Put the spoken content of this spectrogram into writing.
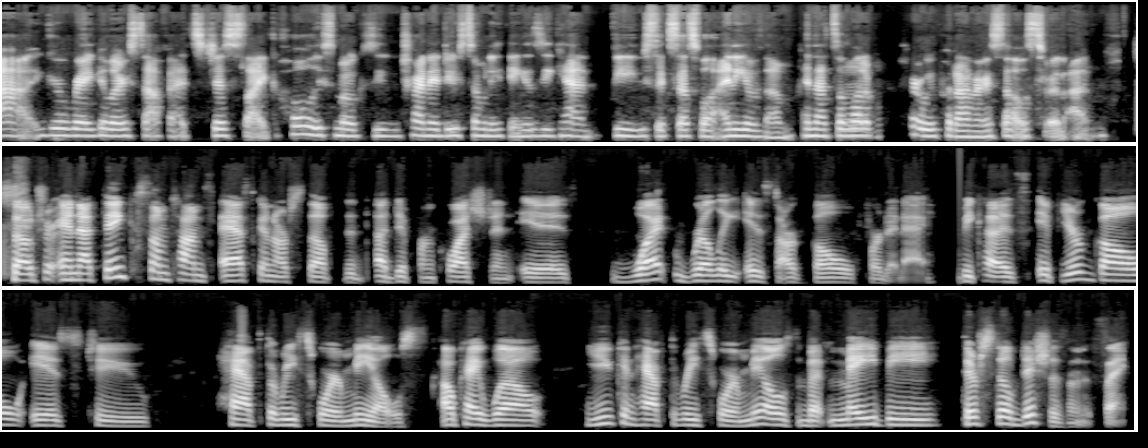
uh, your regular stuff. It's just like, holy smokes, you trying to do so many things, you can't be successful at any of them. And that's a lot of pressure we put on ourselves for that. So true. And I think sometimes asking ourselves a different question is what really is our goal for today? Because if your goal is to have three square meals, okay, well, you can have three square meals, but maybe there's still dishes in the sink.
